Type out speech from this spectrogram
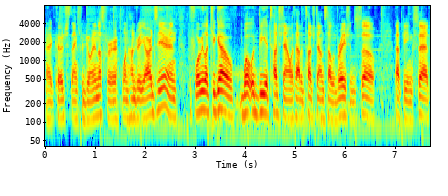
All right, Coach, thanks for joining us for 100 yards here. And before we let you go, what would be a touchdown without a touchdown celebration? So, that being said,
